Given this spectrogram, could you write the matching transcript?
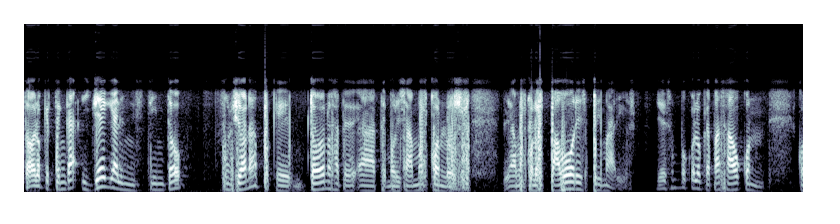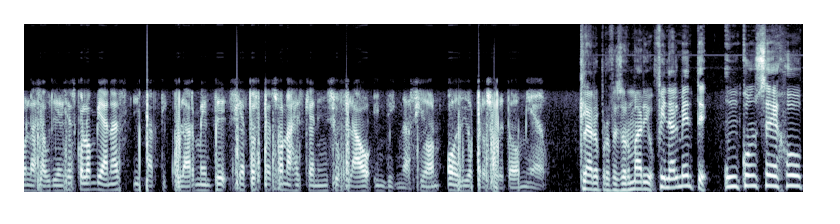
Todo lo que tenga y llegue al instinto funciona porque todos nos atemorizamos con los, digamos, con los pavores primarios. Y es un poco lo que ha pasado con, con las audiencias colombianas y particularmente ciertos personajes que han insuflado indignación, odio, pero sobre todo miedo. Claro, profesor Mario. Finalmente, un consejo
